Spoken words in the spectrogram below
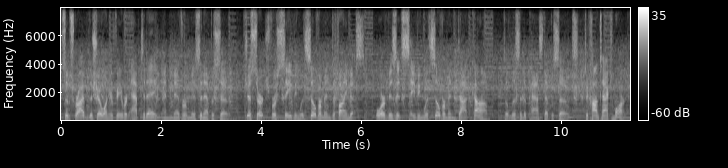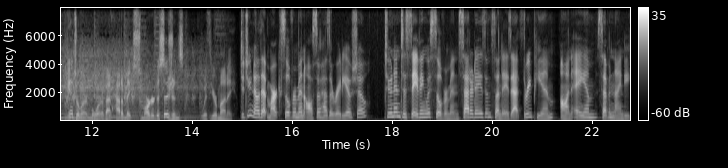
Subscribe to the show on your favorite app today and never miss an episode. Just search for Saving with Silverman to find us, or visit savingwithsilverman.com to listen to past episodes, to contact Mark, and to learn more about how to make smarter decisions with your money. Did you know that Mark Silverman also has a radio show? Tune in to Saving with Silverman Saturdays and Sundays at 3 p.m. on AM 790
